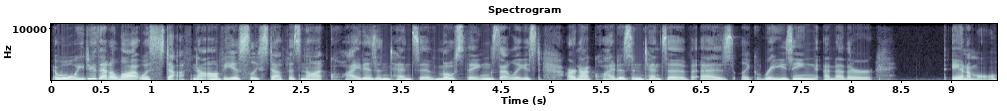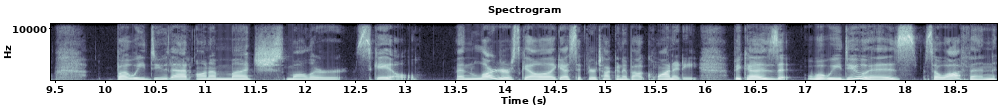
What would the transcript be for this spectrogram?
And well, we do that a lot with stuff. Now, obviously, stuff is not quite as intensive. Most things, at least, are not quite as intensive as like raising another animal. But we do that on a much smaller scale and larger scale, I guess, if you're talking about quantity. Because what we do is so often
